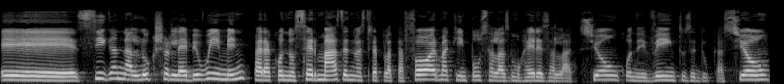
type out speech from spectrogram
Eh, sigan a Luxury Lab Women para conocer más de nuestra plataforma que impulsa a las mujeres a la acción con eventos, educación,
